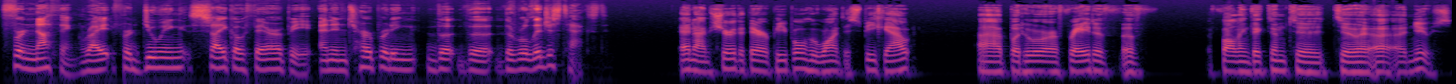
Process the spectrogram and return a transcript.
for nothing, right? For doing psychotherapy and interpreting the, the, the religious text. And I'm sure that there are people who want to speak out, uh, but who are afraid of, of falling victim to, to a, a noose.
